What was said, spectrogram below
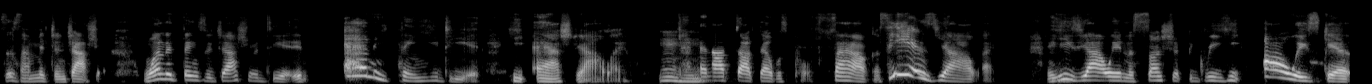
Since I mentioned Joshua, one of the things that Joshua did in anything he did, he asked Yahweh. Mm-hmm. And I thought that was profound because he is Yahweh. And he's Yahweh in the sonship degree. He always give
